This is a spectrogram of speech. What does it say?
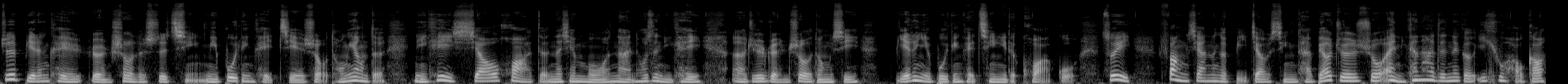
就是别人可以忍受的事情，你不一定可以接受。同样的，你可以消化的那些磨难，或是你可以呃，就是忍受的东西。别人也不一定可以轻易的跨过，所以放下那个比较心态，不要觉得说，哎，你看他的那个 EQ 好高，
